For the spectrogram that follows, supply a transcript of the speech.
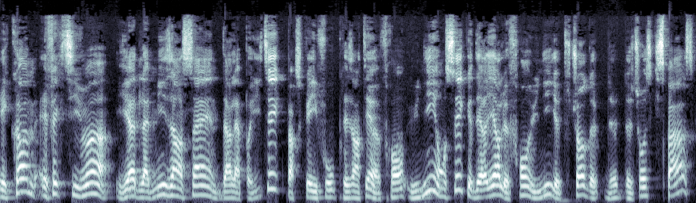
Et comme effectivement, il y a de la mise en scène dans la politique, parce qu'il faut présenter un front uni, on sait que derrière le front uni, il y a toutes sortes de, choses qui se passent,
